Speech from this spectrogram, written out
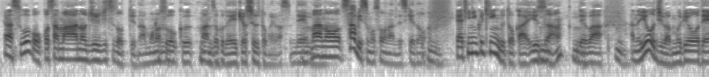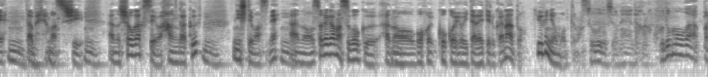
だからすごくお子様の充実度っていうのはものすごく満足度影響すると思います。ん。で、まあ、あの、サービスもそうなんですけど、焼肉キングとかゆずあん。では、あの、幼児は無料で食べれますし、あの、小学生は半額にしてますね。あの、それがまあすごく、あの、ご、ご好評いただいてるかなというふうに思ってます。そうですよね。だから子供がやっぱ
